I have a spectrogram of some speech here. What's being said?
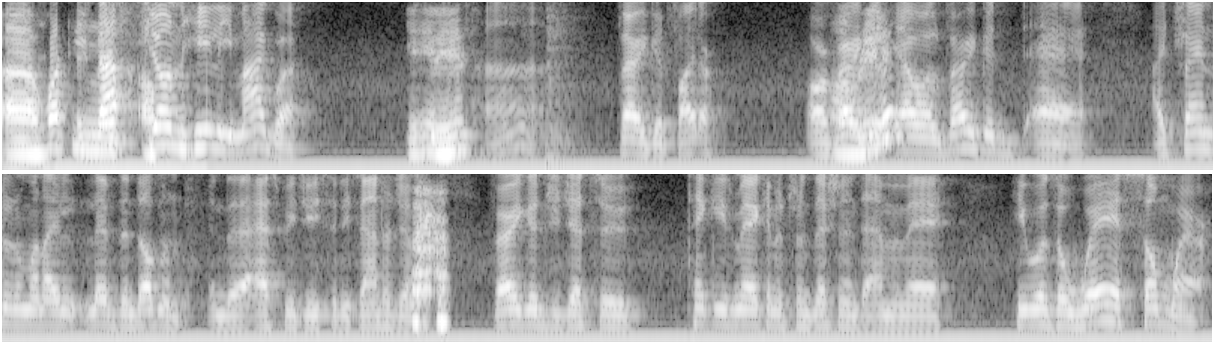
uh, what do you Is that Fionn Healy Magua? Yeah, It is. Ah, very good fighter, or very Oh, really? good. Yeah, well, very good. Uh, I trained with him when I lived in Dublin in the SBG City Centre gym. very good jiu-jitsu. Think he's making a transition into MMA. He was away somewhere.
